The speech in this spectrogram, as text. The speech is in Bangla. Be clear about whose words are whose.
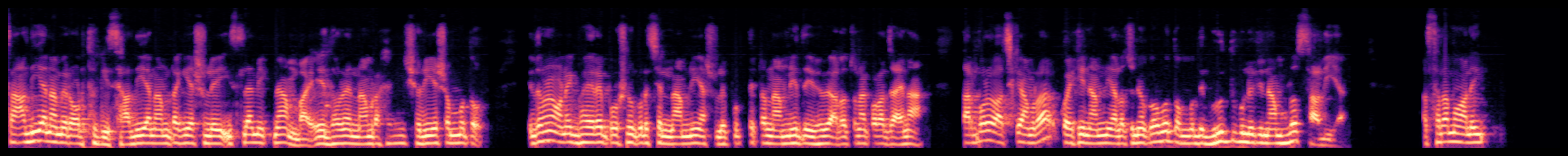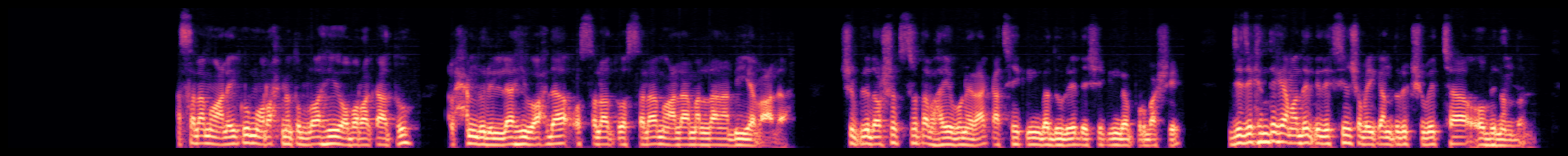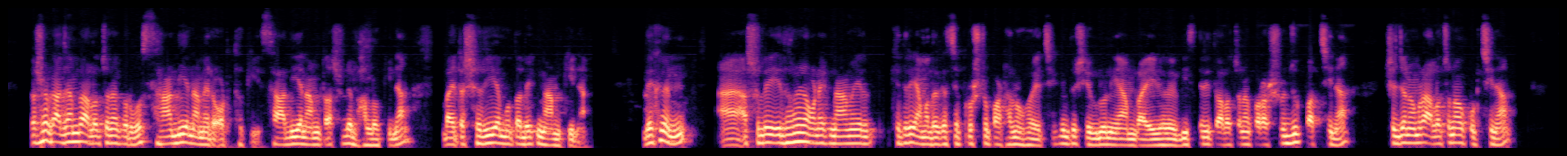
Speaker 1: সাদিয়া নামের অর্থ কি? সাদিয়া নামটা কি আসলে ইসলামিক নাম বা এই ধরনের নাম রাখা কি শরীয় সম্মত এ ধরনের অনেক ভাইয়েরা প্রশ্ন করেছেন, নাম নিয়ে আসলে প্রত্যেকটা নাম নিয়ে তো এইভাবে আলোচনা করা যায় না। তারপরেও আজকে আমরা কয়েকটি নাম নিয়ে আলোচনা করব। তোর মধ্যে গুরুত্বপূর্ণ একটি নাম হলো সাদিয়া। আসসালামু আলাইকুম আসসালামু আলাইকুম ওরহমতুল্লাহি ওবরাকাতু আলহামদুলিল্লাহি ওয়াহদা ওসালাতু ওয়াসসালামু আলা মাল্লা নাবিয়্যা বাদা। সুপ্রিয় দর্শক, শ্রোতা ভাই বোনেরা কাছে কিংবা দূরে, দেশে কিংবা প্রবাসে যে যেখান থেকে আমাদেরকে দেখছেন, সবাইকে আন্তরিক শুভেচ্ছা ও অভিনন্দন। দর্শক, আজ আমরা আলোচনা করব সাদিয়া নামের অর্থ কি? সাদিয়া নামটা আসলে ভালো কিনা বা এটা শরিয়া মোতাবেক নাম কিনা? দেখেন আসলে এই ধরনের অনেক নামের ক্ষেত্রে আমাদের কাছে প্রশ্ন পাঠানো হয়েছে, কিন্তু সেগুলো নিয়ে আমরা এইভাবে বিস্তারিত আলোচনা করার সুযোগ পাচ্ছি না, সেজন্য আমরা আলোচনাও করছি না।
